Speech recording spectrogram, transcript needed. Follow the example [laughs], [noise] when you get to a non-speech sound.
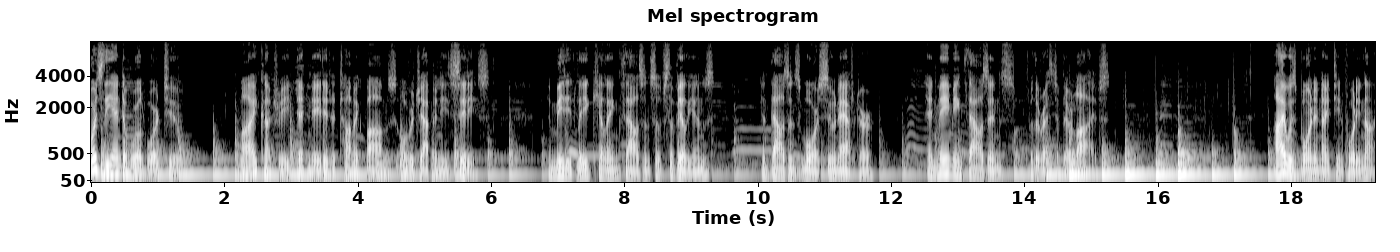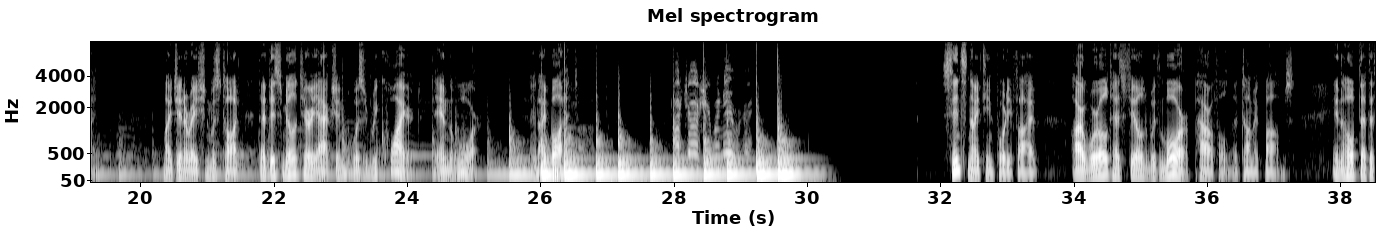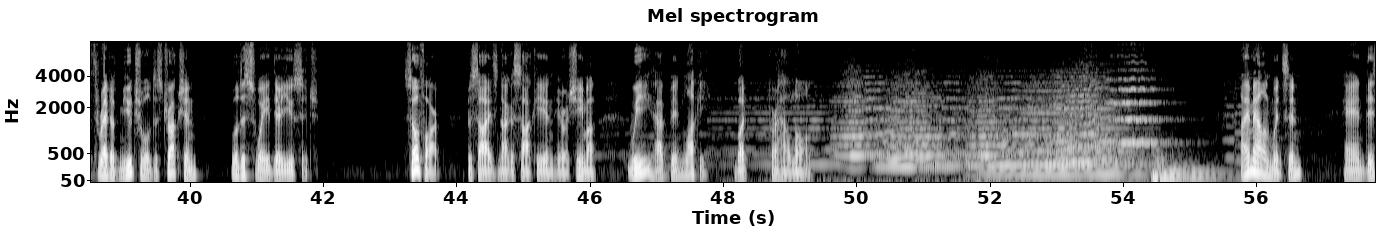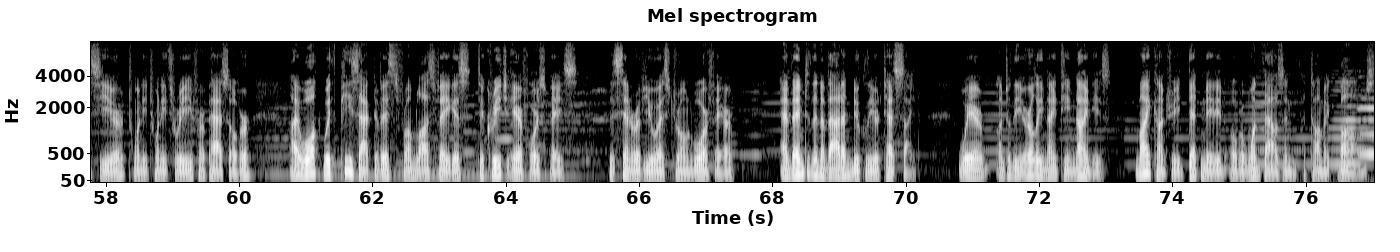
Towards the end of World War II, my country detonated atomic bombs over Japanese cities, immediately killing thousands of civilians and thousands more soon after, and maiming thousands for the rest of their lives. I was born in 1949. My generation was taught that this military action was required to end the war, and I bought it. Since 1945, our world has filled with more powerful atomic bombs, in the hope that the threat of mutual destruction will dissuade their usage. So far, besides Nagasaki and Hiroshima, we have been lucky, but for how long? I'm Alan Winson, and this year, 2023, for Passover, I walked with peace activists from Las Vegas to Creech Air Force Base, the center of U.S. drone warfare, and then to the Nevada nuclear test site, where, until the early 1990s, my country detonated over 1,000 atomic bombs.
